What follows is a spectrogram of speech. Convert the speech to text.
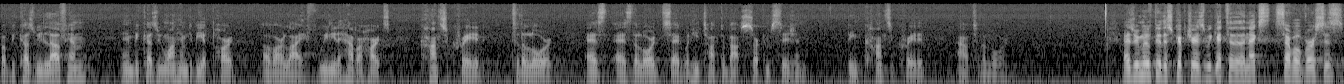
but because we love Him and because we want Him to be a part of our life. We need to have our hearts consecrated to the Lord, as, as the Lord said when He talked about circumcision, being consecrated out to the Lord. As we move through the scriptures, we get to the next several verses.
